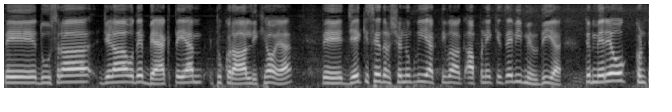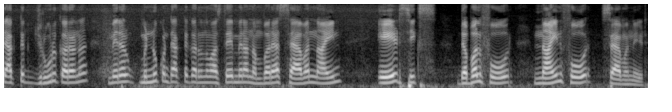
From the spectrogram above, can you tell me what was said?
ਤੇ ਦੂਸਰਾ ਜਿਹੜਾ ਉਹਦੇ ਬੈਕ ਤੇ ਹੈ, ਠੁਕਰਾਲ ਲਿਖਿਆ ਹੋਇਆ ਹੈ। ਤੇ ਜੇ ਕਿਸੇ ਦਰਸ਼ਨ ਨੂੰ ਵੀ ਐਕਟਿਵਾ ਆਪਣੇ ਕਿਸੇ ਵੀ ਮਿਲਦੀ ਹੈ, ਤੇ ਮੇਰੇ ਉਹ ਕੰਟੈਕਟ ਜ਼ਰੂਰ ਕਰਨ। ਮੇਰੇ ਮੈਨੂੰ ਕੰਟੈਕਟ ਕਰਨ ਵਾਸਤੇ ਮੇਰਾ ਨੰਬਰ ਹੈ 7986449478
